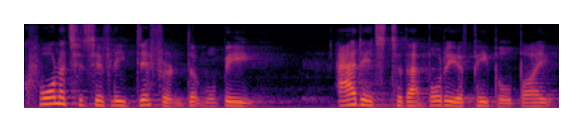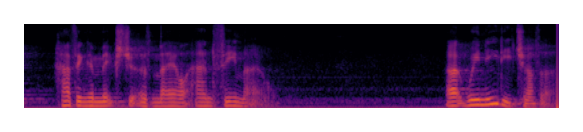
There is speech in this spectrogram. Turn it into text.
qualitatively different that will be added to that body of people by having a mixture of male and female. Uh, we need each other.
